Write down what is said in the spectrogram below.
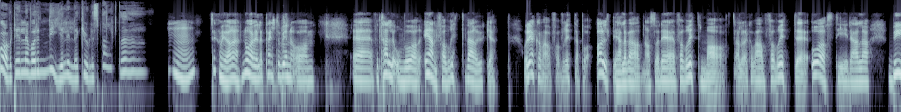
gå over til vår nye lille kule spalte? Mm, det kan vi gjøre. Nå har vi tenkt å begynne å eh, fortelle om vår én favoritt hver uke. Og det kan være favoritter på alt i hele verden. Altså det er favorittmat, eller det kan være favorittårstid eller by,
